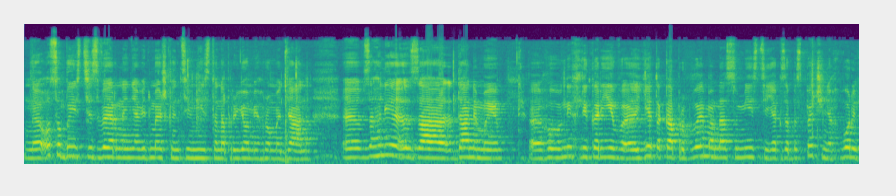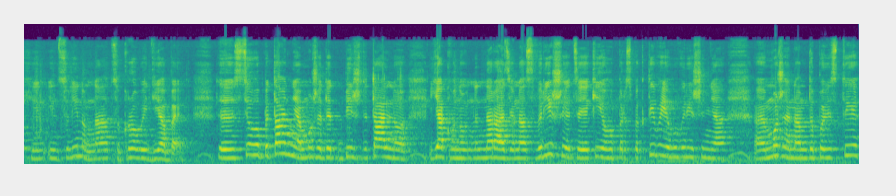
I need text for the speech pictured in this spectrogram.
особисті звернення від мешканців міста на прийомі громадян. Е, Взагалі, е, за даними е, головних лікарів, е, є така проблема в нас у місті, як забезпечення хворих інсуліном на цукровий діабет. Е, З цього питання може більш детально, як воно наразі в нас вирішується, які його перспективи його вирішення, е, може нам доповісти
